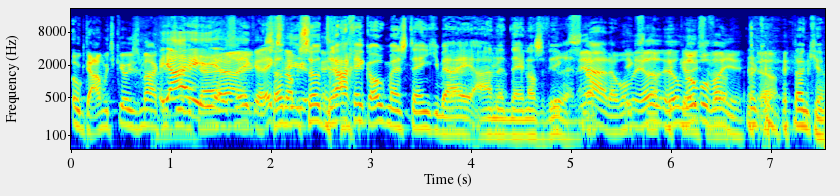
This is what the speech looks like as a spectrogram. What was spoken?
Ook daar moet je keuzes maken. Ja, ja, zeker. Ik Zo, snap- zo draag ik ook mijn steentje bij aan het Nederlandse wielrennen. Ja, daarom. Ik Heel, heel nobel van je. Ja. Dank je.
